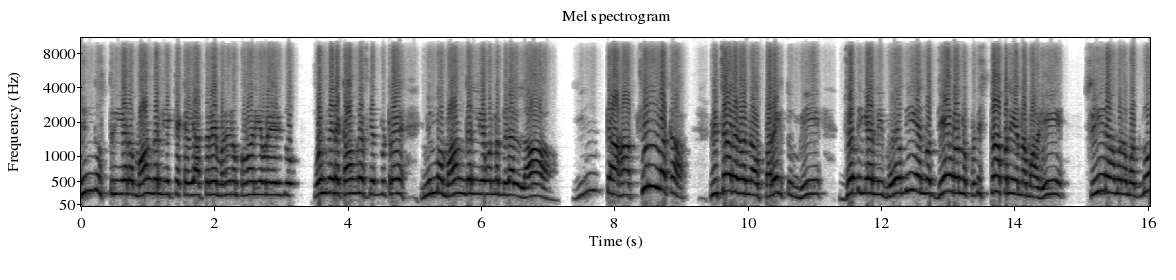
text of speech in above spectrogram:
ಹಿಂದೂ ಸ್ತ್ರೀಯರ ಮಾಂಗಲ್ಯಕ್ಕೆ ಕೈ ಹಾಕ್ತಾರೆ. ಮನೆ ನಮ್ಮ ಪ್ರಧಾನಿಯವರು ಹೇಳಿದ್ರು. ಒಂದ್ ವೇಳೆ ಕಾಂಗ್ರೆಸ್ ಗೆದ್ಬಿಟ್ರೆ ನಿಮ್ಮ ಮಾಂಗಲ್ಯವನ್ನ ಬಿಡಲ್ಲ. ಇಂತಹ ಕ್ಷುಲ್ಲಕ ವಿಚಾರಗಳನ್ನ ಅವ್ರು ತಲೆಗೆ ತುಂಬಿ, ಜೊತೆಗೆ ಅಲ್ಲಿ ಮೋದಿ ಅನ್ನೋ ದೇವರನ್ನ ಪ್ರತಿಷ್ಠಾಪನೆಯನ್ನ ಮಾಡಿ, ಶ್ರೀರಾಮನ ಮೊದಲು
